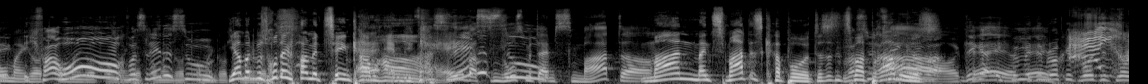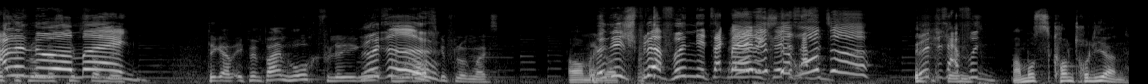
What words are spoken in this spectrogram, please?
Oh mein ich Gott, fahr oh Gott, hoch, oh mein was Gott, oh redest Gott, oh du? mein Gott, Ja, oh aber du bist Gott. runtergefahren mit 10 Äh, km/h. MDK, was ist redest denn los mit deinem Smart da? Mann, mein Smart ist kaputt. Das ist ein Was Smart Brabus. Ah, okay, Digga, ich bin mit okay. dem Rocket Voltage ich alle nur, das doch. Mann. Digga, ich bin beim Hochfliegen rausgeflogen, Max. Oh mein Das Gott. ist Spiel erfunden. Jetzt sag mal ist erfunden? Wer ist erfunden? Man muss kontrollieren.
